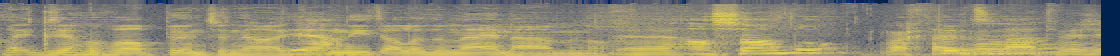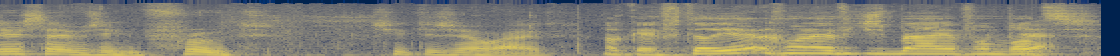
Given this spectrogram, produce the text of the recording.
Ik zeg nog wel .nl. Ik Ja. heb niet alle domeinnamen nog. Eh, ensemble. Wacht even, laten we eens eerst even zien. Fruit. Ziet er zo uit. Oké, vertel jij er gewoon eventjes bij van wat,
